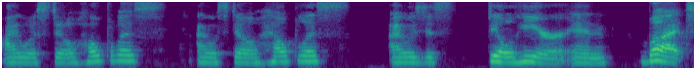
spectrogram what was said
I was still hopeless, I was still helpless. I was just still here and but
